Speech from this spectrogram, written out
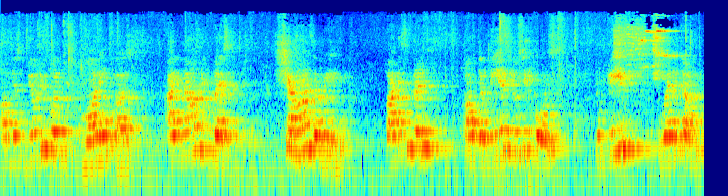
of this beautiful morning first. I now request Shama Zabin, participant of the PSUC course, to please welcome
